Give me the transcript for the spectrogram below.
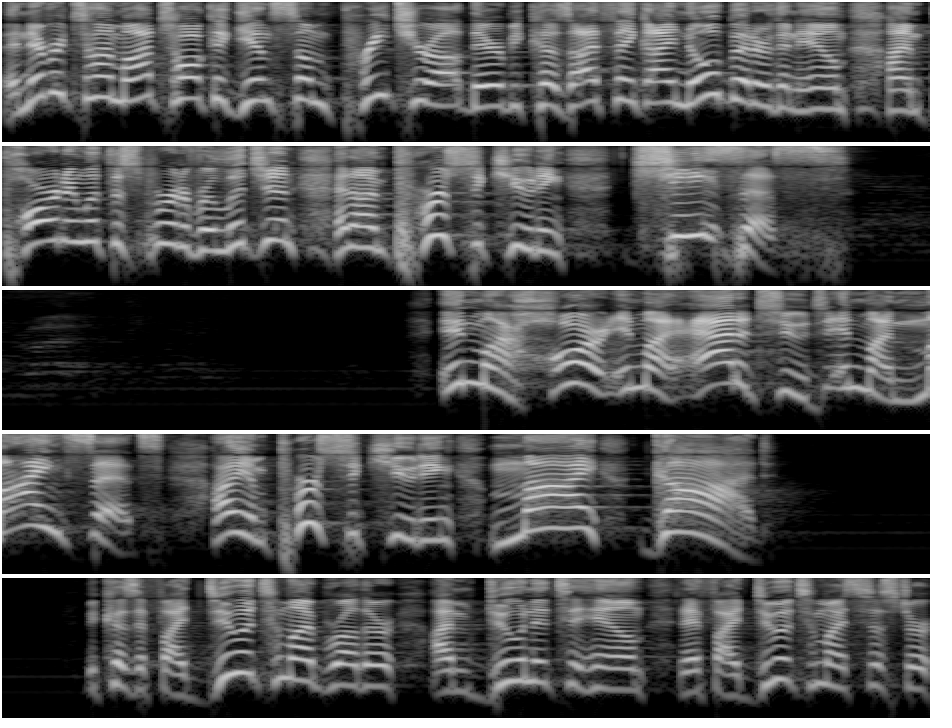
And every time I talk against some preacher out there because I think I know better than him, I'm parting with the spirit of religion and I'm persecuting Jesus. In my heart, in my attitudes, in my mindsets, I am persecuting my God. Because if I do it to my brother, I'm doing it to him. And if I do it to my sister,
